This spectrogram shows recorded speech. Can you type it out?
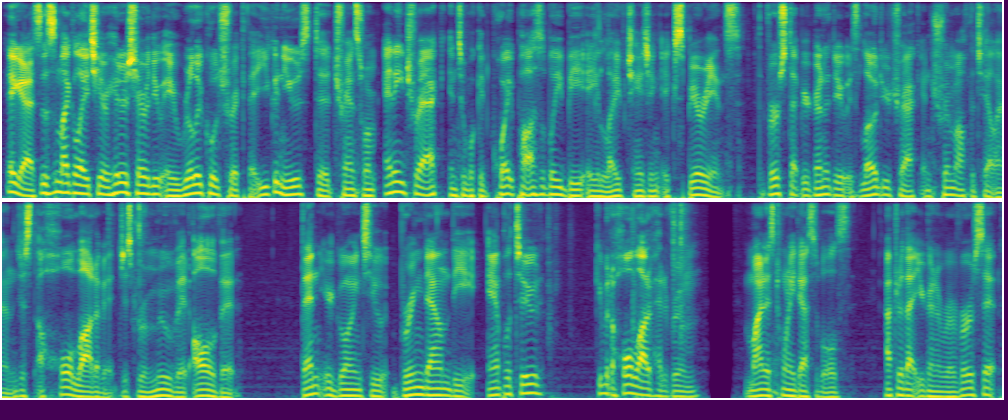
Hey guys, this is Michael H here, here to share with you a really cool trick that you can use to transform any track into what could quite possibly be a life-changing experience. The first step you're going to do is load your track and trim off the tail end, just a whole lot of it, just remove it, all of it. Then you're going to bring down the amplitude, give it a whole lot of headroom, minus 20 decibels. After that, you're going to reverse it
